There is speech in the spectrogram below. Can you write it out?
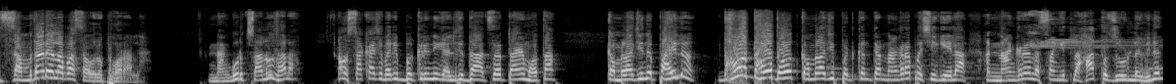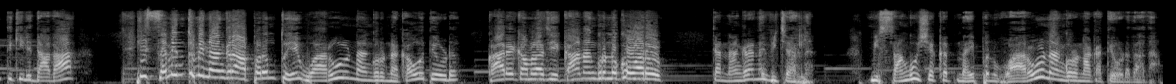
जमदाड्याला बसावलं फोराला नांगूर चालू झाला. अहो सकाळची भारी बकरी निघाली. दहाचा टाइम होता. कमळाजीने पाहिलं. धावत धावत धावत कमळाजी पटकन त्या नांगरापाशी गेला आणि नांगराला सांगितलं हात जोडलं विनंती केली दादा. ही जमीन तुम्ही नांगरा परंतु हे वारूळ नांगरू नका हो तेवढं. का रे कमळाजी का नांगरू नको वारूळ? त्या नांगराने विचारलं. मी सांगू शकत नाही पण वारूळ नांगरू नका तेवढं दादा.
